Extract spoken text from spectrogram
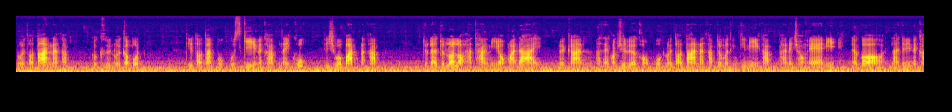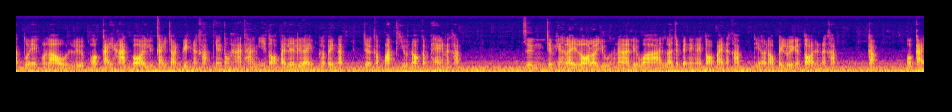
หน่วยต่อต้านนะครับ ก็คือหน่วยกบฏที่ต่อต้านพวกพุสกี้นะครับในคุกที่ชื่อว่าบัตนะครับ จนแล้วจนรอดเราหาทางหนีออกมาได้ โดยการอาศัยความช่วยเหลือของพวกหน่วยต่อต้านนะครับจนมาถึงที่นี่ครับภายในช่องแอร์นี้ แล้วก็หลังจากนี้นะครับตัวเอกของเราหรือพ่อไก่ฮาร์ดบอยหรือไก่จอห์นวิกนะครับยังต้องหาทางหนีต่อไปเรื่อยๆ เพื่อไปนัดเจอกับบัตที่อยู่นอกกำแพงนะครับ ซึ่งจะมีอะไรรอเราอยู่ข้างหน้า หรือว่าเราจะเป็นยังไงต่อไปนะครับ เดี๋ยวเราไปลุยกันต่อเลยนะครับ กับพ่อไก่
